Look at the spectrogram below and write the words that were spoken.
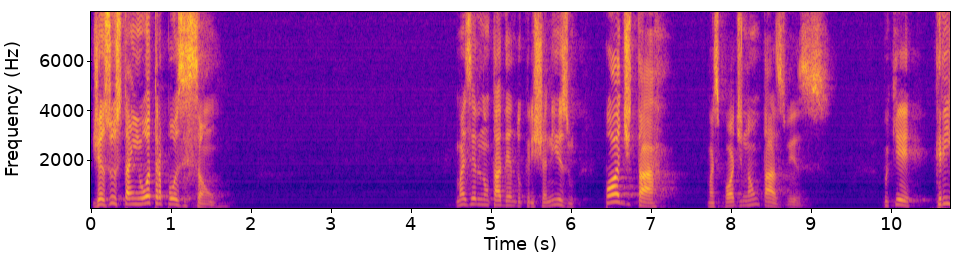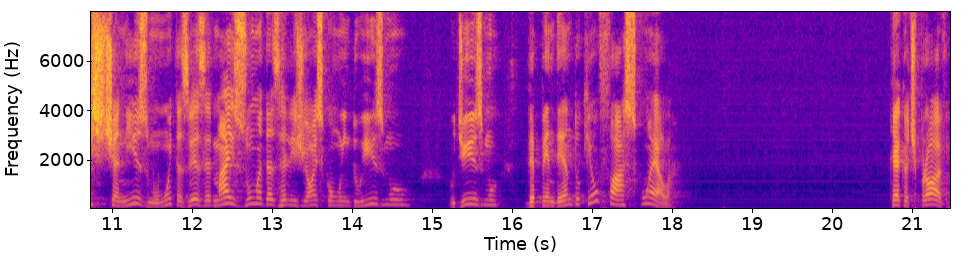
Jesus está em outra posição. Mas ele não está dentro do cristianismo? Pode estar, tá, mas pode não estar tá às vezes. Porque cristianismo, muitas vezes, é mais uma das religiões como o hinduísmo, budismo, dependendo do que eu faço com ela. Quer que eu te prove?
